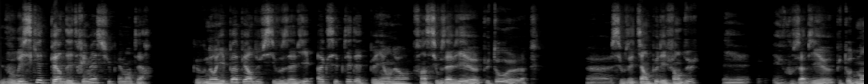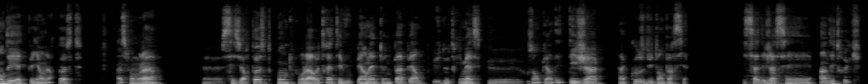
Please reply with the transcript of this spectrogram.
vous risquez de perdre des trimestres supplémentaires que vous n'auriez pas perdu si vous aviez accepté d'être payé en heure, enfin si vous aviez euh, plutôt, euh, euh, si vous étiez un peu défendu et, vous aviez plutôt demandé à être payé en heure poste, à ce moment-là, ces heures poste comptent pour la retraite et vous permettent de ne pas perdre plus de trimestres que vous en perdez déjà à cause du temps partiel. Et ça déjà c'est un des trucs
